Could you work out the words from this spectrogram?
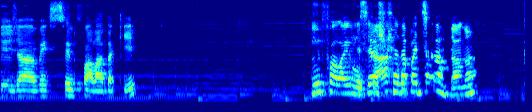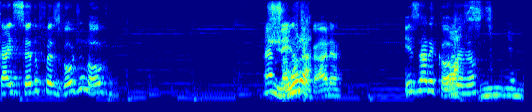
que já vem sendo falado aqui. Em falar em Lukaku... Esse acho que já dá pra descartar, né? Caicedo fez gol de novo. É Jura? Área. Misericórdia, viu?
